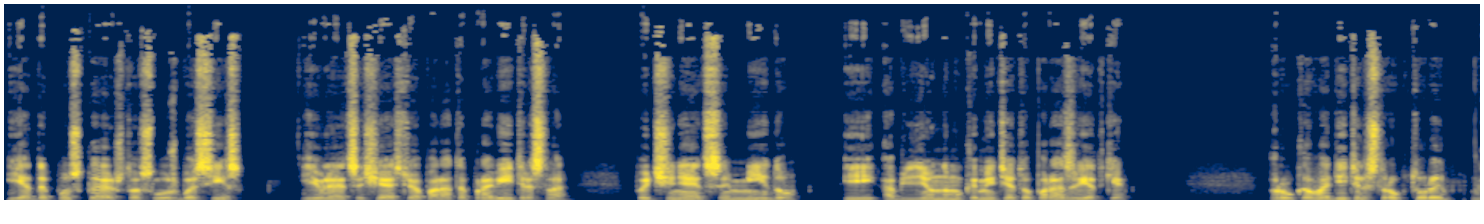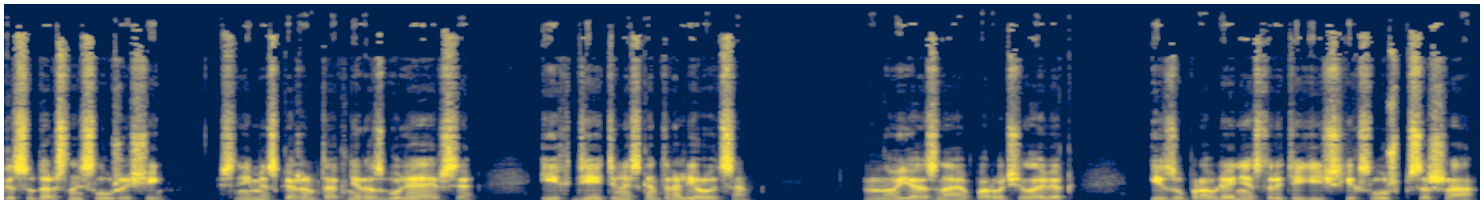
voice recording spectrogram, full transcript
Я допускаю, что служба СИС является частью аппарата правительства — подчиняется МИДу и Объединенному комитету по разведке. Руководитель структуры — государственный служащий. С ними, скажем так, не разгуляешься, их деятельность контролируется. Но я знаю пару человек из Управления стратегических служб США.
